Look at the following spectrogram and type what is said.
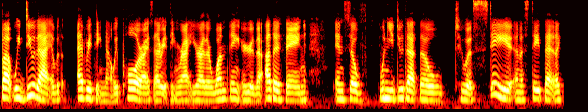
But we do that with everything now. We polarize everything, right? You're either one thing or you're the other thing. And so when you do that though to a state and a state that like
